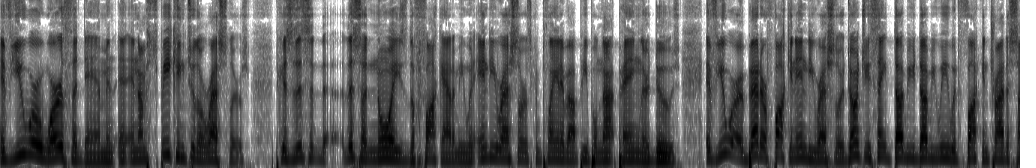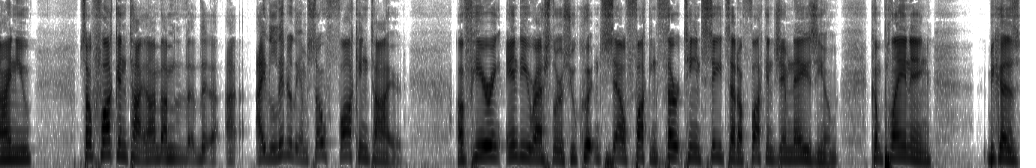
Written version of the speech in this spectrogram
If you were worth a damn, and, and, I'm speaking to the wrestlers because this this annoys the fuck out of me when indie wrestlers complain about people not paying their dues. If you were a better fucking indie wrestler, don't you think WWE would fucking try to sign you? So fucking tired. I'm, I'm I, I literally am so fucking tired of hearing indie wrestlers who couldn't sell fucking 13 seats at a fucking gymnasium complaining because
